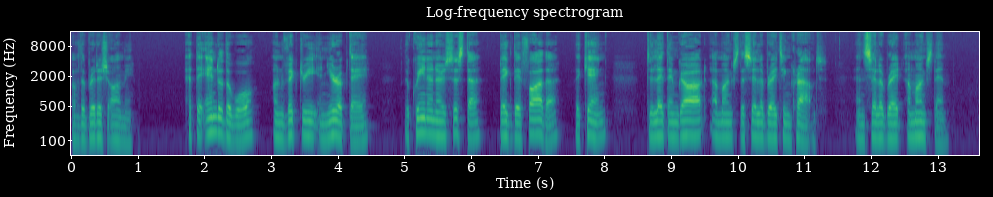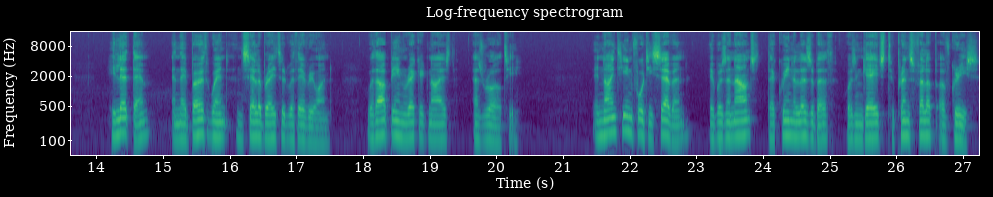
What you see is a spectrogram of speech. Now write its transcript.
of the British Army. At the end of the war, on Victory in Europe Day, the Queen and her sister begged their father, the King, to let them go out amongst the celebrating crowds and celebrate amongst them. He let them, and they both went and celebrated with everyone, without being recognized as royalty. In 1947, it was announced that Queen Elizabeth was engaged to Prince Philip of Greece,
